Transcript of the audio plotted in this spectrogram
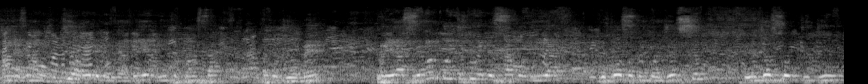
Haya, now, ukiwa ready kuniambia, niite pastor, nataka tuombe. Prayers, we are not going to do any sermon here because of the congestion. We are just going to do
